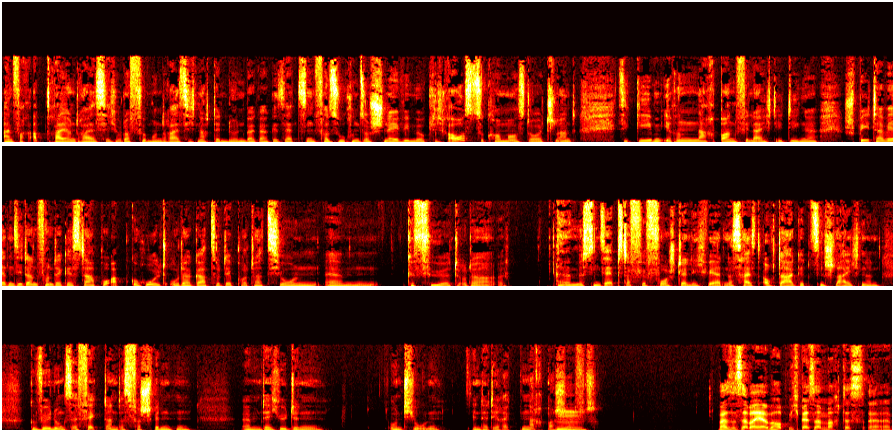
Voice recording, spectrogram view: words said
einfach ab 33 oder 35 nach den Nürnberger Gesetzen versuchen, so schnell wie möglich rauszukommen aus Deutschland. Sie geben ihren Nachbarn vielleicht die Dinge. Später werden sie dann von der Gestapo abgeholt oder gar zur Deportation ähm, geführt oder äh, müssen selbst dafür vorstellig werden. Das heißt, auch da gibt es einen schleichenden Gewöhnungseffekt an das Verschwinden ähm, der Jüdinnen und Juden in der direkten Nachbarschaft. Hm. Was es aber ja überhaupt nicht besser macht, dass äh,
